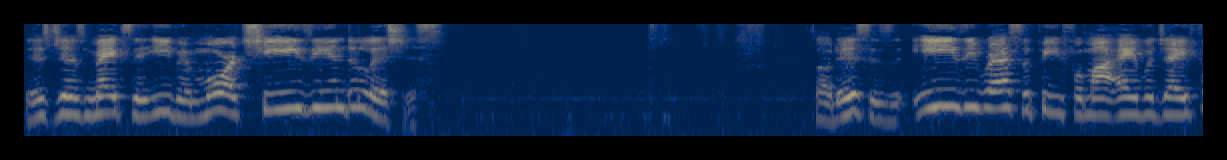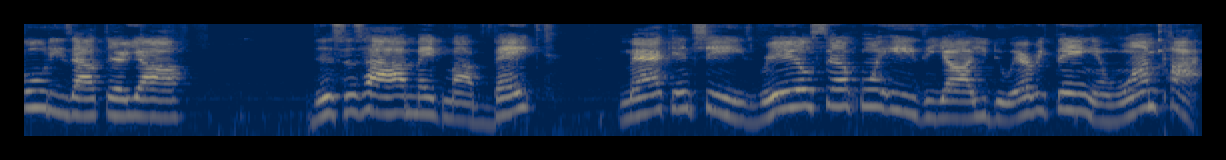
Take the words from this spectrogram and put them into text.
This just makes it even more cheesy and delicious. So this is an easy recipe for my Ava J foodies out there, y'all. This is how I make my baked mac and cheese. Real simple and easy, y'all. You do everything in one pot.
